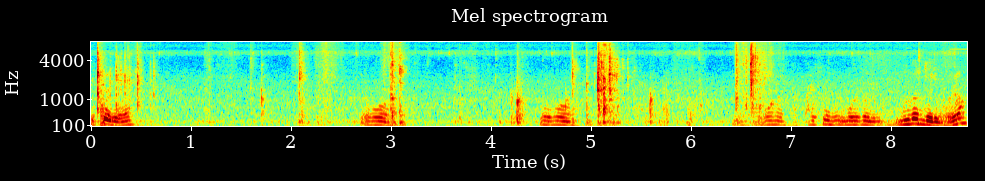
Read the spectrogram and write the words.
이쪽에 요거 요거 요거는 발수 물건 물건들이고요.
